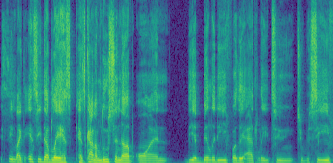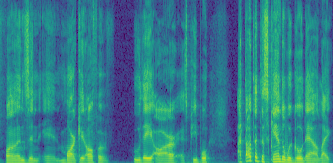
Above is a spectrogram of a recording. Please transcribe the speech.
it seemed like the NCAA has has kind of loosened up on the ability for the athlete to to receive funds and and market off of who they are as people. I thought that the scandal would go down, like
